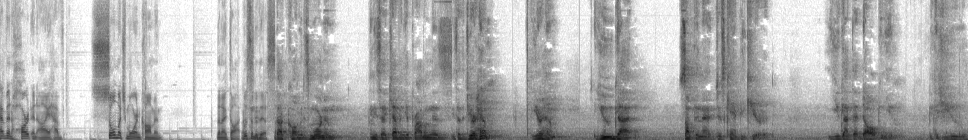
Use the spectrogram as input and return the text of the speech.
Kevin Hart and I have so much more in common than I thought. Listen to this. Doctor called me this morning and he said, Kevin, your problem is, he said that you're him. You're him. You got something that just can't be cured. You got that dog in you because you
